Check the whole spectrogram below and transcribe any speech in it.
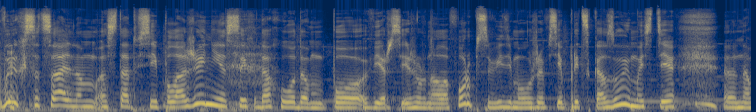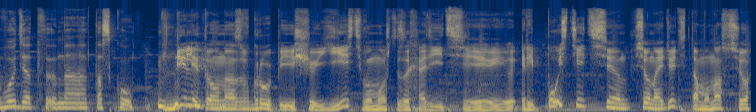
В их социальном статусе и положении с их доходом по версии журнала Forbes, видимо, уже все предсказуемости э, наводят на тоску. Билеты у нас в группе еще есть, вы можете заходить и репостить, все найдете, там у нас все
